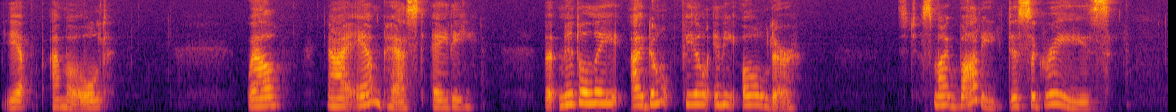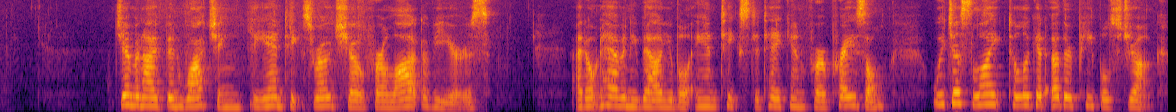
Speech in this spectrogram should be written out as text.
yep, I'm old. Well, now I am past 80, but mentally, I don't feel any older. It's just my body disagrees. Jim and I have been watching the Antiques Roadshow for a lot of years. I don't have any valuable antiques to take in for appraisal. We just like to look at other people's junk.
